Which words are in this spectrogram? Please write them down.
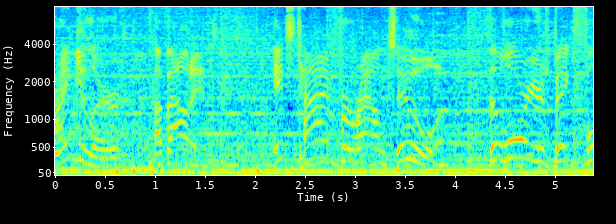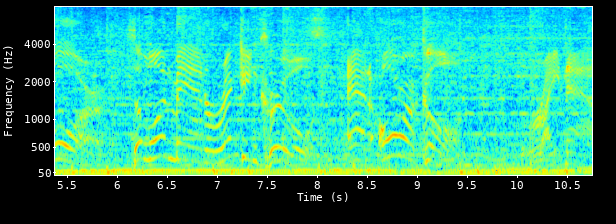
regular about it. It's time for round two. The Warriors' Big Four, the one-man wrecking crew at Oracle right now.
